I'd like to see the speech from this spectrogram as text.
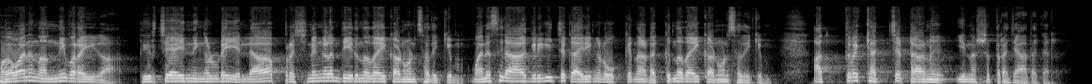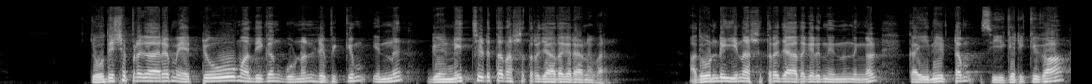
ഭഗവാന് നന്ദി പറയുക. തീർച്ചയായും നിങ്ങളുടെ എല്ലാ പ്രശ്നങ്ങളും തീരുന്നതായി കാണുവാൻ സാധിക്കും. മനസ്സിൽ ആഗ്രഹിച്ച കാര്യങ്ങളൊക്കെ നടക്കുന്നതായി കാണുവാൻ സാധിക്കും. അത്രയ്ക്കച്ചട്ടാണ് ഈ നക്ഷത്ര ജാതകർ ജ്യോതിഷപ്രകാരം ഏറ്റവും അധികം ഗുണം ലഭിക്കും എന്ന് ഗണിച്ചെടുത്ത നക്ഷത്ര ജാതകരാണിവർ അതുകൊണ്ട് ഈ നക്ഷത്ര ജാതകരിൽ നിന്ന് നിങ്ങൾ കൈനീട്ടം സ്വീകരിക്കുക.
